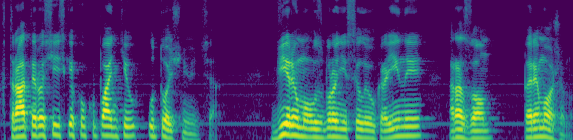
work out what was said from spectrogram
Втрати російських окупантів уточнюються. Віримо у Збройні Сили України. Разом переможемо!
